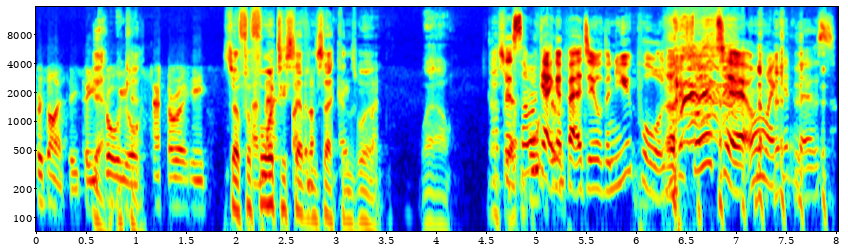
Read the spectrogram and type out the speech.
Precisely. So you Yeah, draw okay. your salary. So for 47 like- seconds work. Wow. God, there's someone getting a better deal than you, Paul. You'd thought it. Oh my goodness.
